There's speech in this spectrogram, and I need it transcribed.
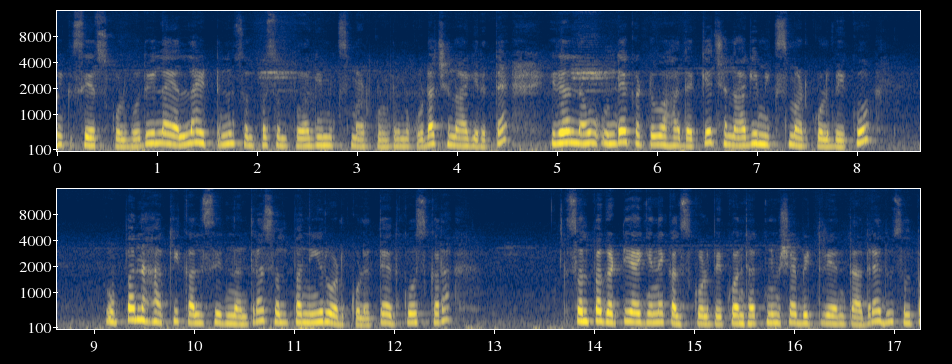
ಮಿಕ್ಸ್ ಸೇರಿಸ್ಕೊಳ್ಬೋದು. ಇಲ್ಲ, ಎಲ್ಲ ಹಿಟ್ಟನ್ನು ಸ್ವಲ್ಪ ಸ್ವಲ್ಪವಾಗಿ ಮಿಕ್ಸ್ ಮಾಡಿಕೊಂಡ್ರೂ ಕೂಡ ಚೆನ್ನಾಗಿರುತ್ತೆ. ಇದನ್ನು ನಾವು ಉಂಡೆ ಕಟ್ಟುವ ಹದಕ್ಕೆ ಚೆನ್ನಾಗಿ ಮಿಕ್ಸ್ ಮಾಡಿಕೊಳ್ಬೇಕು. ಉಪ್ಪನ್ನು ಹಾಕಿ ಕಲಸಿದ ನಂತರ ಸ್ವಲ್ಪ ನೀರು ಹೊಡ್ಕೊಳ್ಳುತ್ತೆ ಅದಕ್ಕೋಸ್ಕರ ಸ್ವಲ್ಪ ಗಟ್ಟಿಯಾಗಿಯೇ ಕಲಿಸ್ಕೊಳ್ಬೇಕು. ಒಂದು ಹತ್ತು ನಿಮಿಷ ಬಿಟ್ಟರೆ ಅಂತಾದರೆ ಅದು ಸ್ವಲ್ಪ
